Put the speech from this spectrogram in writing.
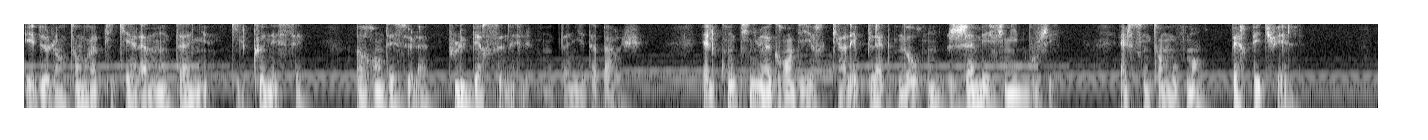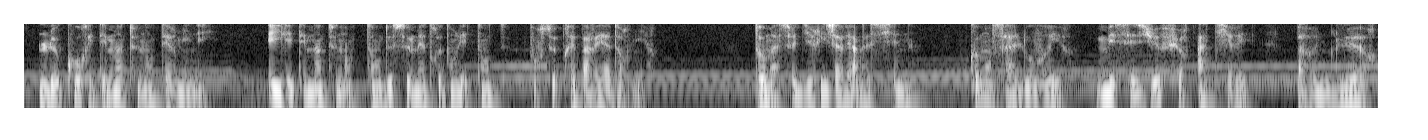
et de l'entendre appliquer à la montagne qu'il connaissait rendait cela plus personnel. La montagne est apparue. Elle continue à grandir car les plaques n'auront jamais fini de bouger. Elles sont en mouvement perpétuel. Le cours était maintenant terminé et il était maintenant temps de se mettre dans les tentes pour se préparer à dormir. Thomas se dirigea vers la sienne, commença à l'ouvrir, mais ses yeux furent attirés par une lueur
